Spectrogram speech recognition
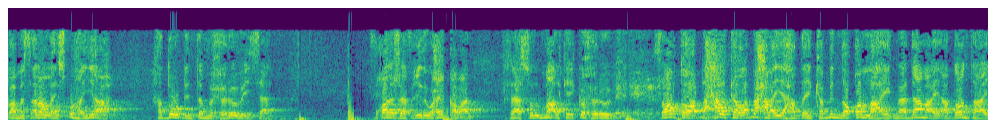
baa masalo la ysku hayo ah hadduu dhinto ma xoroobaysaa fuqahada shaaficiyadu waxay qabaan raasulmaalkay ka xoroobi sababtoo dhaxalka la dhaxlaya hadday ka mid noqon lahayd maadaama ay addoon tahay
